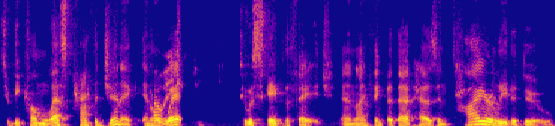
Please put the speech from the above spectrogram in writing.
to become less pathogenic in a Oh, way. To escape the phage. And I think that that has entirely to do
